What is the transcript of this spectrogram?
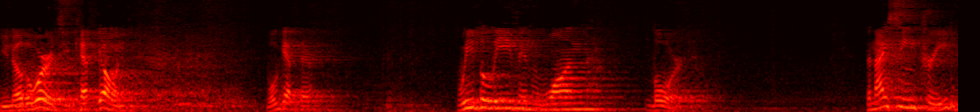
you know the words. You kept going. We'll get there. We believe in one Lord. The Nicene Creed,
